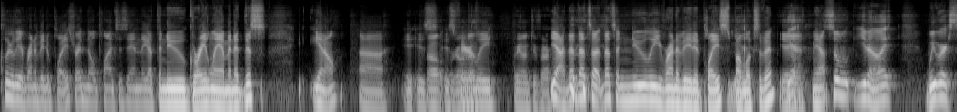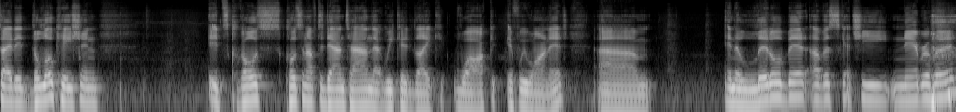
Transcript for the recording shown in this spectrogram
clearly a renovated place, right? No appliances in. They got the new gray laminate. This, you know, uh, is Oh, is we're fairly. Down, we're going too far. Yeah, that, that's a that's a newly renovated place by the looks of it. Yeah. yeah. Yeah. So you know, it, we were excited. The location, it's close close enough to downtown that we could like walk if we wanted. Um, in a little bit of a sketchy neighborhood,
